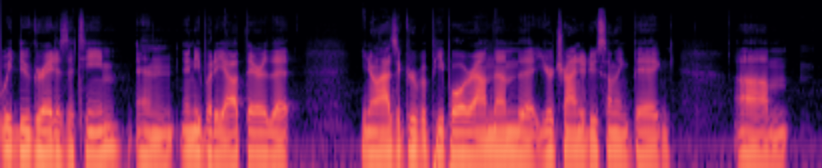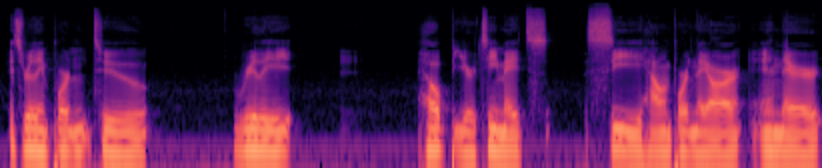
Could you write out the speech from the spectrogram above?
we do great as a team and anybody out there that, you know, has a group of people around them that you're trying to do something big, um, it's really important to really help your teammates see how important they are in their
